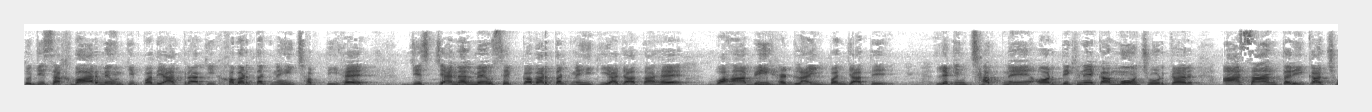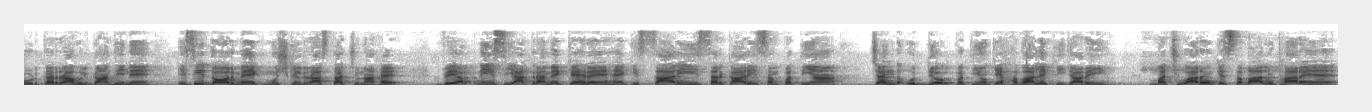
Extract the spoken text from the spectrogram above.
तो जिस अखबार में उनकी पदयात्रा की खबर तक नहीं छपती है, जिस चैनल में उसे कवर तक नहीं किया जाता है, वहाँ भी हेडलाइन बन जाते। लेकिन छपने और दिखने का मुँह छोड़कर, आसान तरीका छोड़कर राहुल गांधी ने इसी दौर में एक मुश्किल रास्ता चुना है। वे अपनी इस यात्रा में कह रहे हैं कि सारी सरकारी संपत्तियाँ चंद उद्योगपतियों के हवाले की जा रही हैं। मछुआरों के सवाल उठा रहे हैं,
